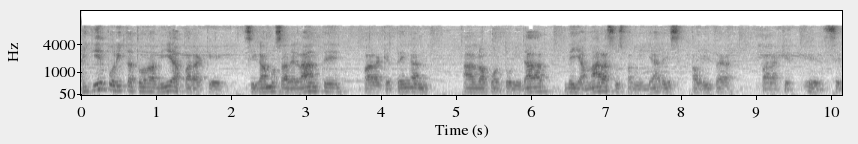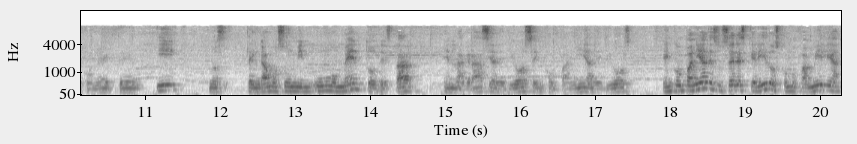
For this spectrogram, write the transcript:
hay tiempo ahorita todavía para que sigamos adelante, para que tengan la oportunidad de llamar a sus familiares ahorita para que eh, se conecten y nos tengamos un, un momento de estar en la gracia de Dios, en compañía de Dios, en compañía de sus seres queridos como familia,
